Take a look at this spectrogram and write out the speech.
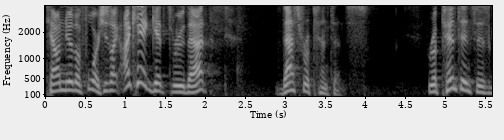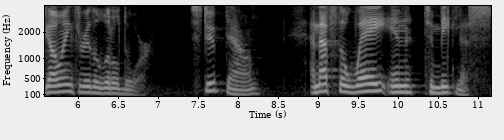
down near the floor. She's like, I can't get through that. That's repentance. Repentance is going through the little door, stoop down, and that's the way into meekness.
